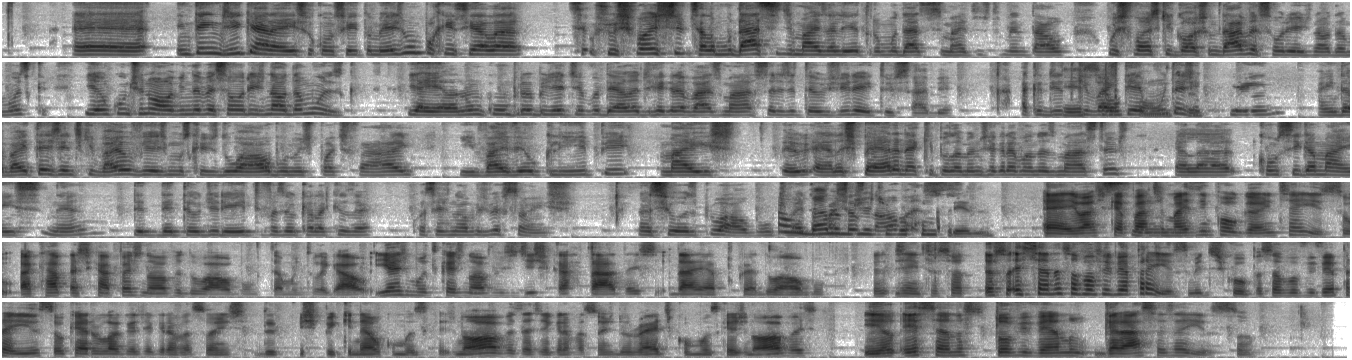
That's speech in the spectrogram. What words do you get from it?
É, entendi que era esse o conceito mesmo, porque se ela se os fãs, se ela mudasse demais a letra, ou mudasse mais o instrumental, os fãs que gostam da versão original da música iam continuar ouvindo a versão original da música. E aí ela não cumpre o objetivo dela de regravar as masters e ter os direitos, sabe? Acredito Esse que vai é ter ponto. muita gente ainda vai ter gente que vai ouvir as músicas do álbum no Spotify e vai ver o clipe, mas eu, ela espera, né, que pelo menos regravando as masters, ela consiga mais, né, de, de ter o direito e fazer o que ela quiser com essas novas versões. Ansioso pro álbum, que é um vai ter objetivo novas. cumprido. É, eu acho que Sim. a parte mais empolgante é isso. Capa, as capas novas do álbum tá muito legal. E as músicas novas descartadas da época do álbum. Eu, gente, eu só, eu só, esse ano eu só vou viver para isso. Me desculpa, eu só vou viver para isso. Eu quero logo as regravações do Speak Now com músicas novas, as regravações do Red com músicas novas. E eu, esse ano estou vivendo graças a isso.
